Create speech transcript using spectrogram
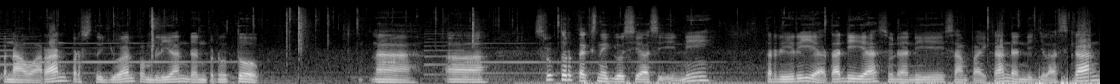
penawaran, persetujuan, pembelian dan penutup. Nah, uh, struktur teks negosiasi ini terdiri ya tadi ya sudah disampaikan dan dijelaskan.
